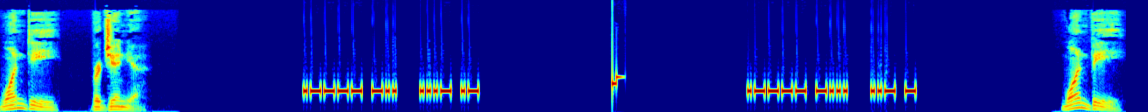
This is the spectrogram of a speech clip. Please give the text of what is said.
One D, Virginia. One B,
